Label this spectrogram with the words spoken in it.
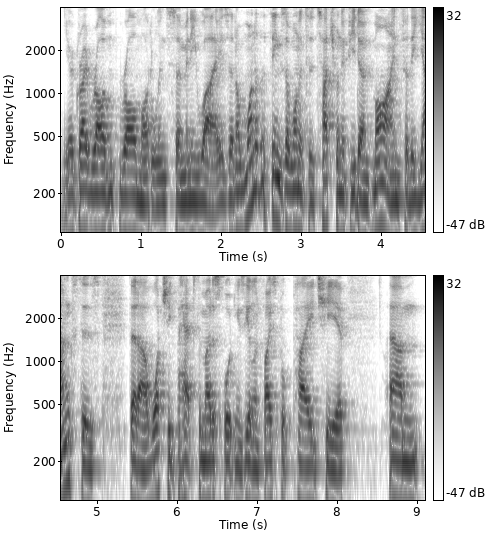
you're a great role, role model in so many ways. And one of the things I wanted to touch on, if you don't mind, for the youngsters that are watching perhaps the Motorsport New Zealand Facebook page here, um,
